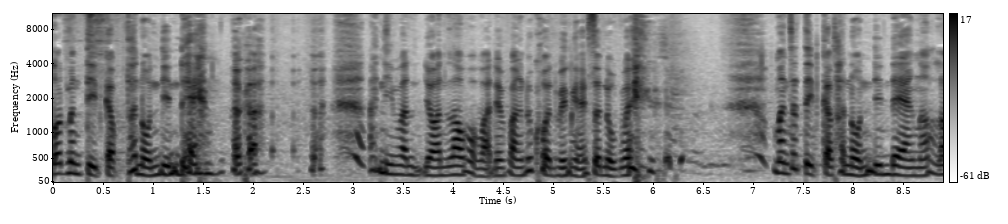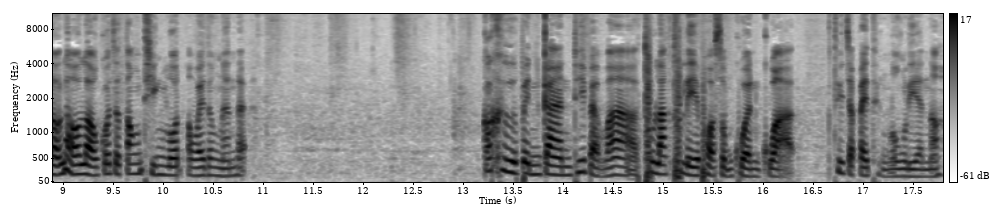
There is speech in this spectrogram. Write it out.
รถมันติดกับถนนดินแดงนะคะ อันนี้มันย้อนเล่าประวัติให้ฟังทุกคนเป็นไงสนุกไหมมันจะติดกับถนนดินแดงเนาะแล้วเราเราก็จะต้องทิ้งรถเอาไว้ตรงนั้นแหละก็คือเป็นการที่แบบว่าทุลักทุเลพอสมควรกว่าที่จะไปถึงโรงเรียนเนาะ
